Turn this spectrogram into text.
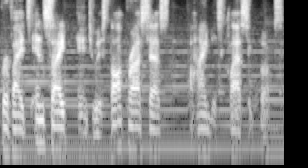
provides insight into his thought process behind his classic books.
